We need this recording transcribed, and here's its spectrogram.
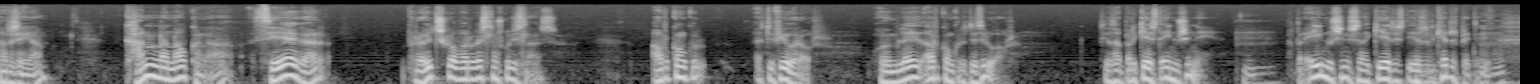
Það er að segja, kannan nákvæmlega þegar brautskráfar Vestlandskóli Íslands árgangur eftir fjögur ár og um leið árgangur eftir þrjú ár því að það bara gerist einu sinni mm. það er bara einu sinni sem það gerist í þessari kerfisbreytingu mm -hmm.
